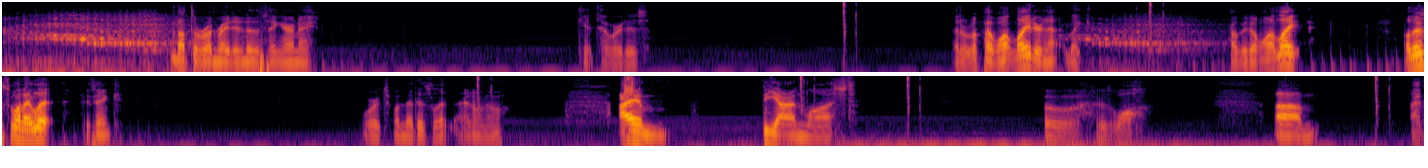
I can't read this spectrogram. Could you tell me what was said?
I'm about to run right into the thing, aren't I? Can't tell where it is. I don't know if I want light or not. Like, probably don't want light. Oh, there's the one I lit, I think. Or it's one that is lit. I don't know. I am beyond lost. Oh, there's a wall. Um, I'm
